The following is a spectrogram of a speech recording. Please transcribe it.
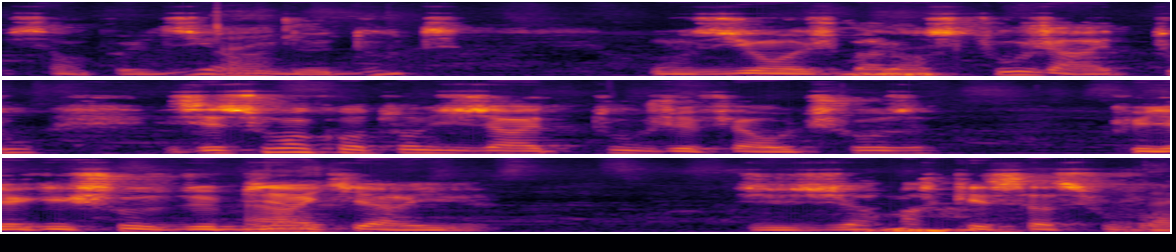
ça on peut le dire, hein, de doute. On se dit, oh, je balance tout, j'arrête tout. Et c'est souvent quand on dit j'arrête tout, je vais faire autre chose, qu'il y a quelque chose de bien ah qui arrive. J'ai remarqué ça souvent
